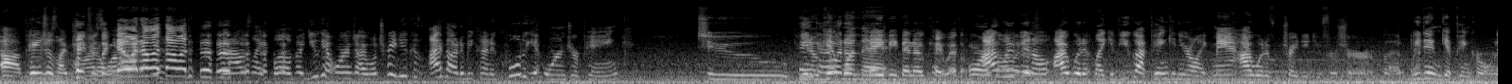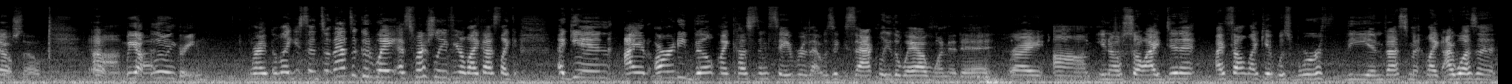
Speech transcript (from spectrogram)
uh, Paige was like, Paige was like, no, I don't want that one. and I was like, well, if you get orange, I will trade you because I thought it'd be kind of cool to get orange or pink to Pink you know I get one that maybe been okay with. Or I would have been. I would have like if you got pink and you're like, man, I would have traded you for sure. But we didn't get pink or orange, No. so um, we got but- blue and green. right. But like you said, so that's a good way, especially if you're like us. Like again, I had already built my custom saber that was exactly the way I wanted it. Right. Um, you know, so I didn't. I felt like it was worth the investment. Like I wasn't.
